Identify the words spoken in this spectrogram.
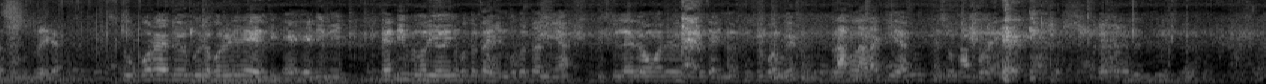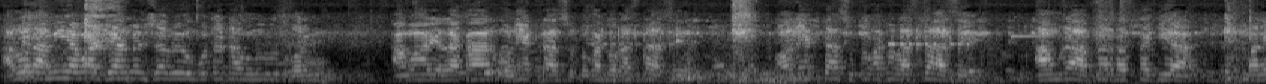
আছে বুঝলে এরা স্তূপবরা দুই বুড়ো করে দিলে এডিবি। এডিবি করি, ওই কতটা হেন কতটা নিয়া। কিছু যাই না, কিছু বলবে। রাখলা, রাখিয়া, কিছু কাম করে আর আমি আমার চেয়ারম্যান সাহেব উপতাটা অনুরোধ করব। আমার এলাকার অনেকটা ছোটখাটো রাস্তা আছে। অনেকটা ছোটখাটো রাস্তা আছে। আমরা আপনার কাছটা কিয়া মানে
